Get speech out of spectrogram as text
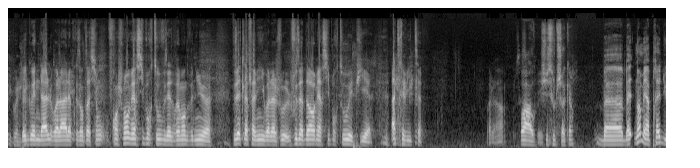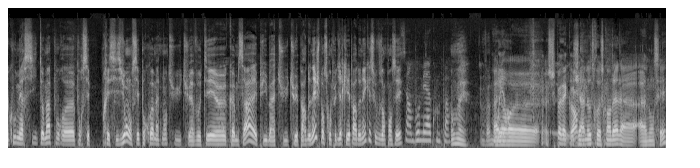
Et et Gwendal. Voilà la présentation. Franchement, merci pour tout. Vous êtes vraiment devenus, euh, vous êtes la famille. Voilà, je vous, je vous adore. Merci pour tout et puis euh, à très vite. Voilà. Waouh, je suis sous le choc. Hein. Bah, bah, non, mais après, du coup, merci Thomas pour, euh, pour ces précisions. On sait pourquoi maintenant tu, tu as voté euh, comme ça. Et puis, bah, tu, tu es pardonné. Je pense qu'on peut dire qu'il est pardonné. Qu'est-ce que vous en pensez? C'est un beau mea culpa. Ouais. On va mourir. Alors, euh, Je suis pas d'accord, J'ai mais- un autre scandale à, à annoncer.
